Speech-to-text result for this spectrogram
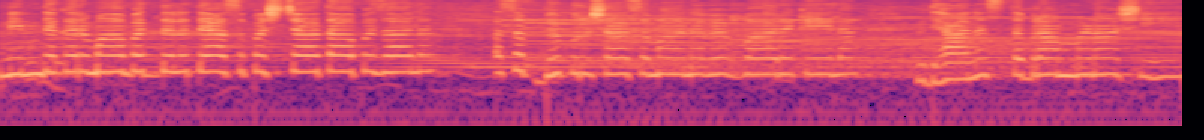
निंदकर्माबद्दल त्यास पश्चाताप झाला. असभ्य पुरुषासमान व्यवहार केला. ध्यानस्थ ब्राह्मणाशी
